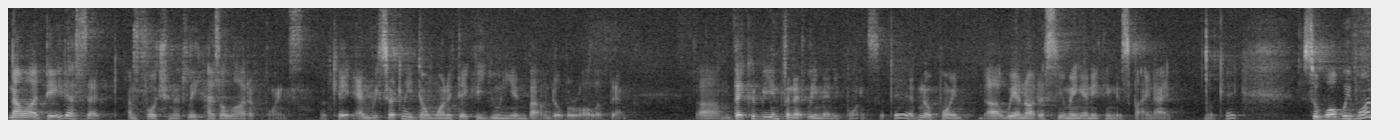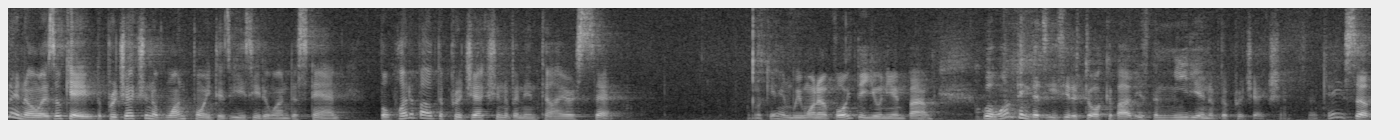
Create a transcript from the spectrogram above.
Now our data set unfortunately, has a lot of points. Okay, and we certainly don't want to take a union bound over all of them. Um, there could be infinitely many points. Okay, at no point uh, we are not assuming anything is finite. Okay, so what we want to know is okay, the projection of one point is easy to understand, but what about the projection of an entire set? Okay, and we want to avoid the union bound. Well, one thing that's easy to talk about is the median of the projection. Okay, so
